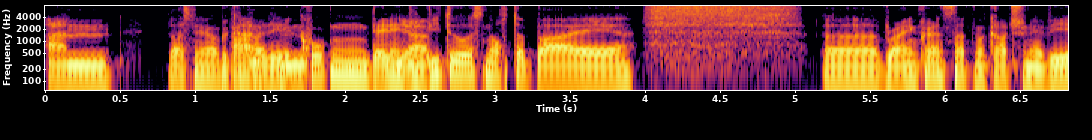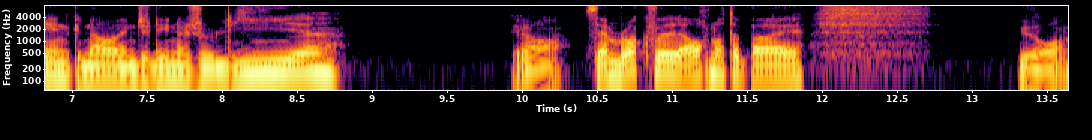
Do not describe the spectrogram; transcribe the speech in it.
an Lass mir parallel gucken. Danny Ja. DeVito ist noch dabei. Äh, Brian Cranston hat man gerade schon erwähnt, genau, Angelina Jolie. Ja, Sam Rockwell auch noch dabei. Ja.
